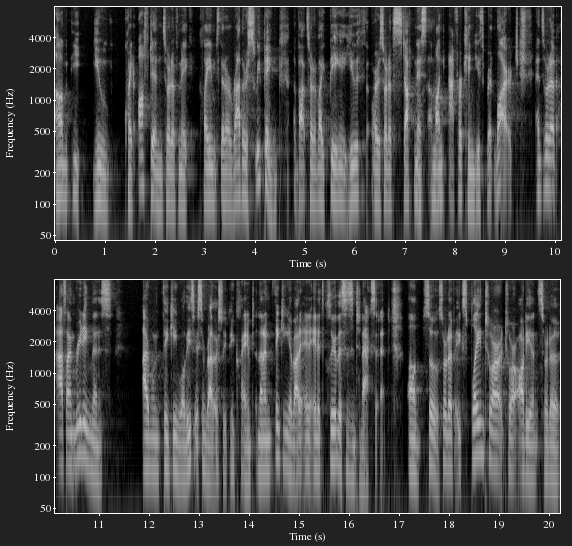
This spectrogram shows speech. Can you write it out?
Um, you, quite often sort of make claims that are rather sweeping about sort of like being a youth or sort of stuckness among African youth writ large. And sort of as I'm reading this, I'm thinking, well, these are some rather sweeping claims, and then I'm thinking about it, and, and it's clear this isn't an accident. Um, so, sort of explain to our to our audience, sort of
